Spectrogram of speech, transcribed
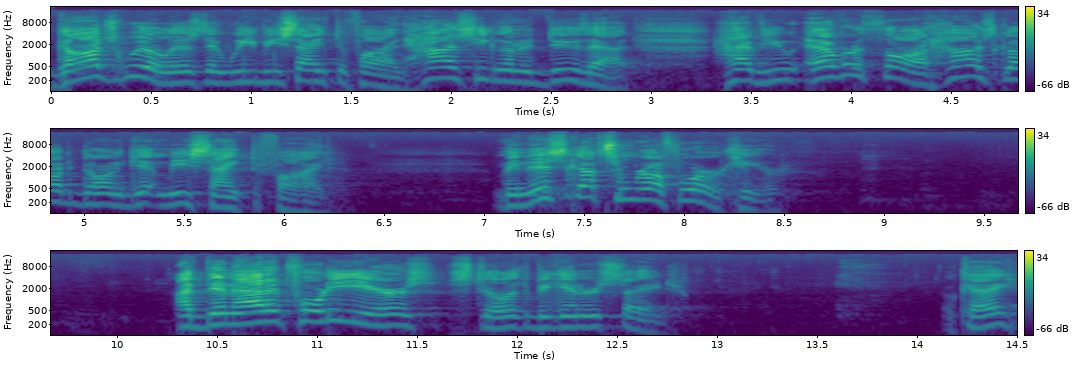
God's will is that we be sanctified. How is He going to do that? Have you ever thought, how is God going to get me sanctified? I mean, this has got some rough work here. I've been at it 40 years, still at the beginner stage. Okay?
